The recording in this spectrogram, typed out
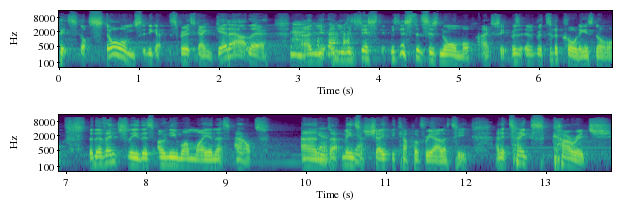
It's got storms. And you get the Spirit's going, get out there. And you, and you resist. Resistance is normal, actually. Uh, to the calling is normal. But eventually, there's only one way, and that's out. And yeah. that means a shake up of reality. And it takes courage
